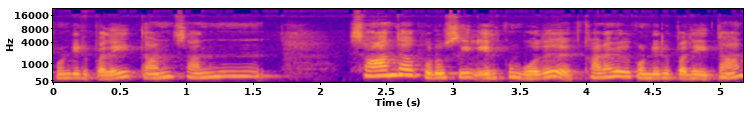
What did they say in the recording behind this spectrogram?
கொண்டிருப்பதை தான் சந் சாந்தா குருசில் இருக்கும்போது கனவில் கொண்டிருப்பதை தான்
